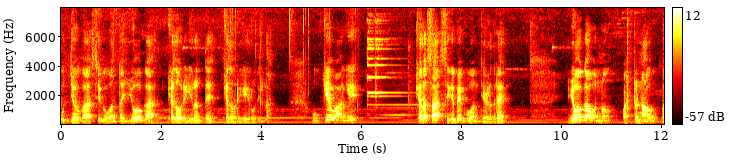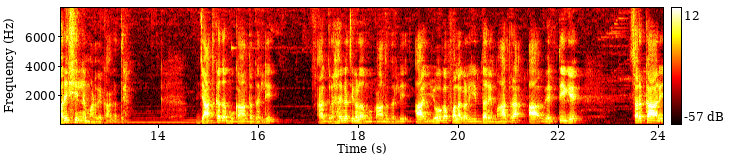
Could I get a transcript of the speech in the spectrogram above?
ಉದ್ಯೋಗ ಸಿಗುವಂಥ ಯೋಗ ಕೆಲವರಿಗೆ ಇರುತ್ತೆ, ಕೆಲವರಿಗೆ ಇರುವುದಿಲ್ಲ. ಮುಖ್ಯವಾಗಿ ಕೆಲಸ ಸಿಗಬೇಕು ಅಂತ ಹೇಳಿದ್ರೆ ಯೋಗವನ್ನು ಫಸ್ಟು ನಾವು ಪರಿಶೀಲನೆ ಮಾಡಬೇಕಾಗತ್ತೆ. ಜಾತಕದ ಮುಖಾಂತರದಲ್ಲಿ ಆ ಗ್ರಹಗತಿಗಳ ಮುಖಾಂತರದಲ್ಲಿ ಆ ಯೋಗ ಫಲಗಳು ಇದ್ದರೆ ಮಾತ್ರ ಆ ವ್ಯಕ್ತಿಗೆ ಸರ್ಕಾರಿ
